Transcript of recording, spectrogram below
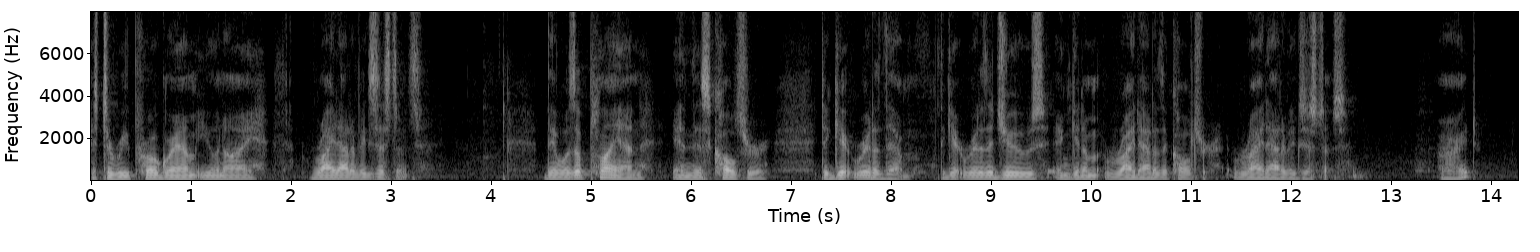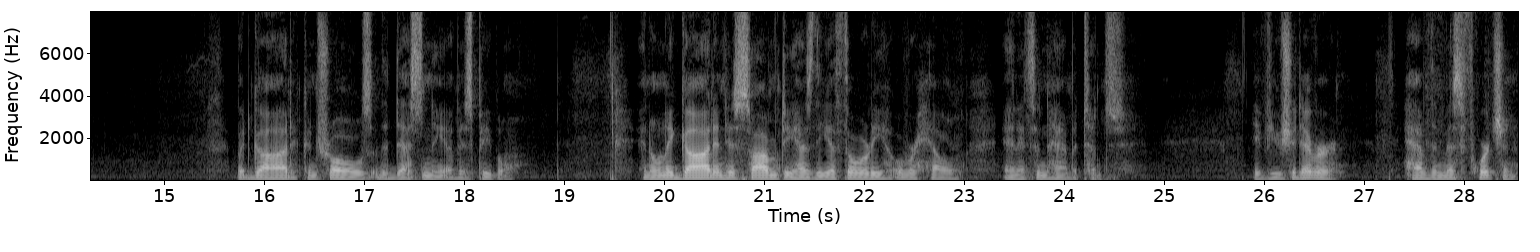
is to reprogram you and I right out of existence. There was a plan in this culture to get rid of them, to get rid of the Jews and get them right out of the culture, right out of existence. All right? But God controls the destiny of his people. And only God in his sovereignty has the authority over hell and its inhabitants. If you should ever have the misfortune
